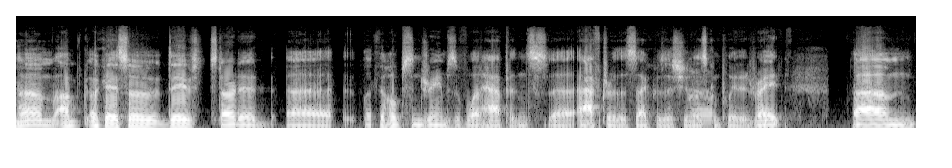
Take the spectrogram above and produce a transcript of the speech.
Um, I'm okay. So Dave started uh, like the hopes and dreams of what happens uh, after this acquisition is completed, right? Um,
